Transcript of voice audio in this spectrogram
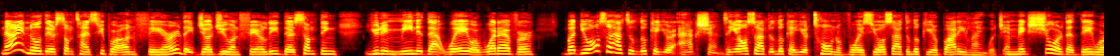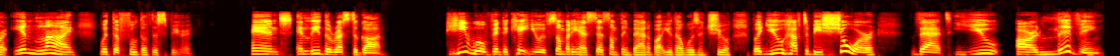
Now, I know there's sometimes people are unfair, they judge you unfairly. There's something you didn't mean it that way or whatever. But you also have to look at your actions and you also have to look at your tone of voice. You also have to look at your body language and make sure that they were in line with the fruit of the Spirit and and leave the rest to God he will vindicate you if somebody has said something bad about you that wasn't true. But you have to be sure that you are living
